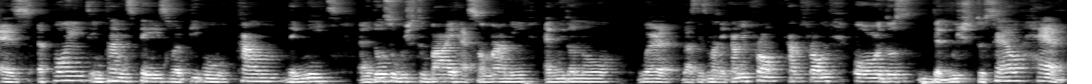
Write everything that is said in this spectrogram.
as a point in time and space where people come, they meet, uh, those who wish to buy have some money, and we don't know where does this money coming from, come from, or those that wish to sell have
